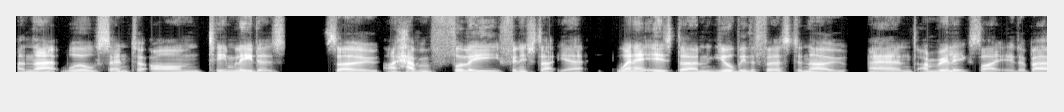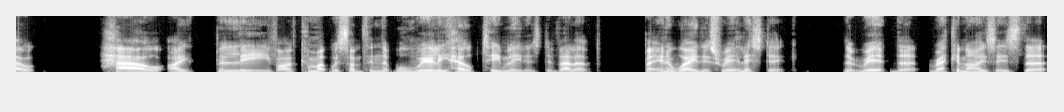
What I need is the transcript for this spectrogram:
and that will center on team leaders. So I haven't fully finished that yet. When it is done, you'll be the first to know. And I'm really excited about how I believe I've come up with something that will really help team leaders develop, but in a way that's realistic, that re- that recognizes that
